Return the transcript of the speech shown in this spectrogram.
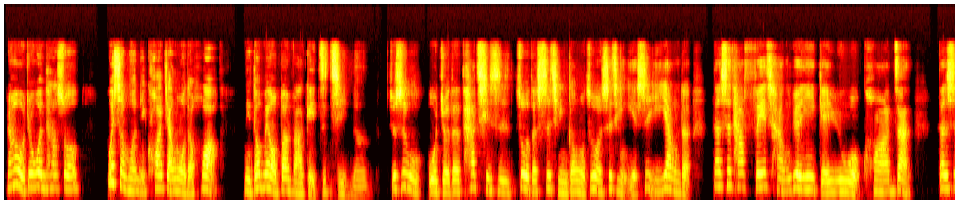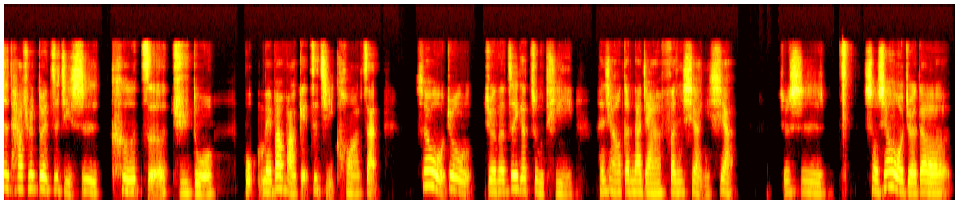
然后我就问他说：“为什么你夸奖我的话，你都没有办法给自己呢？”就是我我觉得他其实做的事情跟我做的事情也是一样的，但是他非常愿意给予我夸赞。但是他却对自己是苛责居多，不没办法给自己夸赞，所以我就觉得这个主题很想要跟大家分享一下。就是首先，我觉得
